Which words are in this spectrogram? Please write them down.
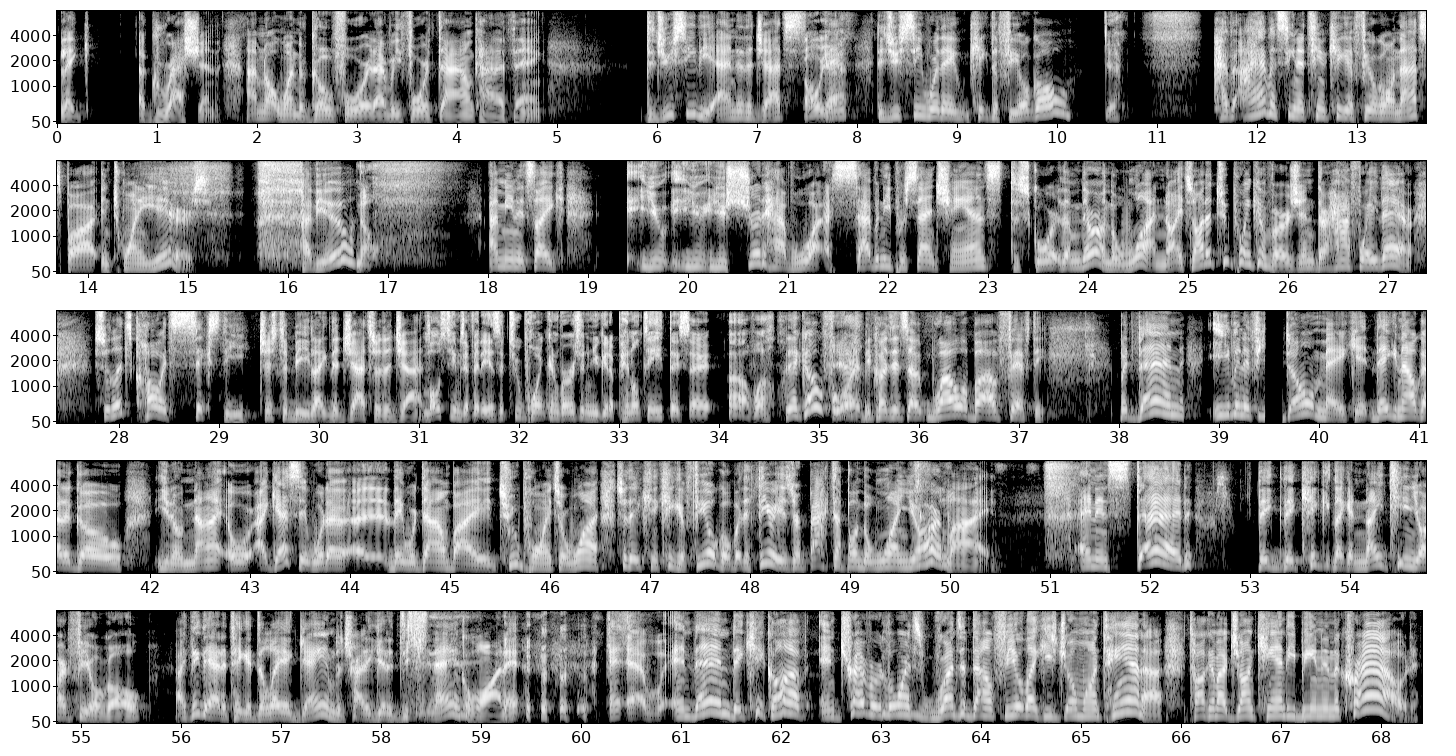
like aggression. I'm not one to go for it every fourth down kind of thing. Did you see the end of the Jets? Oh yeah. Game? Did you see where they kicked the field goal? Yeah. Have I haven't seen a team kick a field goal in that spot in 20 years. Have you? No. I mean, it's like you you you should have what a seventy percent chance to score them. They're on the one. No, it's not a two point conversion. They're halfway there. So let's call it sixty, just to be like the Jets or the Jets. Most teams, if it is a two point conversion and you get a penalty, they say, "Oh well." They go for yeah. it because it's a well above fifty. But then, even if you don't make it, they now got to go, you know, nine, or I guess it would uh, they were down by two points or one, so they can kick a field goal. But the theory is they're backed up on the one yard line. And instead, they, they kick like a 19 yard field goal. I think they had to take a delay of game to try to get a decent angle on it. and, uh, and, then they kick off, and Trevor Lawrence runs him downfield like he's Joe Montana, talking about John Candy being in the crowd.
